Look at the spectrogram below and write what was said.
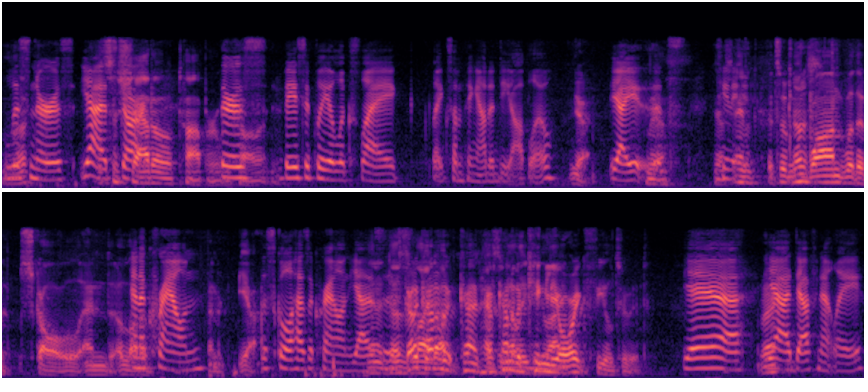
look. listeners, yeah, it's, it's, a dark. shadow topper, we There's call it. basically it looks like like something out of Diablo. Yeah. Yeah, it- Yes, it's yes. And It's a Notice- wand with a skull and a and a of- crown. And a, yeah. The skull has a crown. Yeah, it is does It's got kind of a kind, Has kind of a LED King light. Leoric feel to it. yeah, Right? yeah, definitely,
